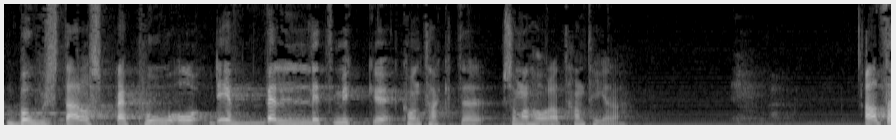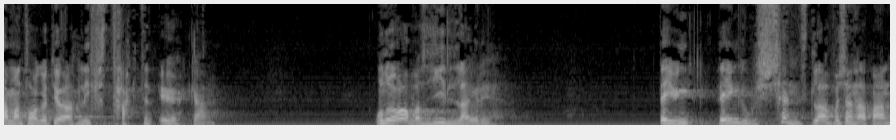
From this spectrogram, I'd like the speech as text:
boostar och spär på. Och det är väldigt mycket kontakter som man har att hantera. Allt sammantaget gör att livstakten ökar. Och några av oss gillar ju det. Det är ju en, det är en god känsla att få känna att man,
